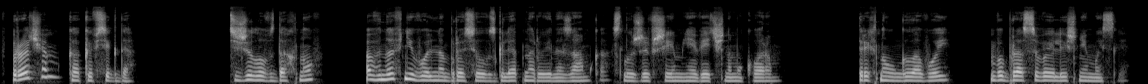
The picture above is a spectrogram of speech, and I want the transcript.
Впрочем, как и всегда. Тяжело вздохнув, вновь невольно бросил взгляд на руины замка, служившие мне вечным укором. Тряхнул головой, выбрасывая лишние мысли.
